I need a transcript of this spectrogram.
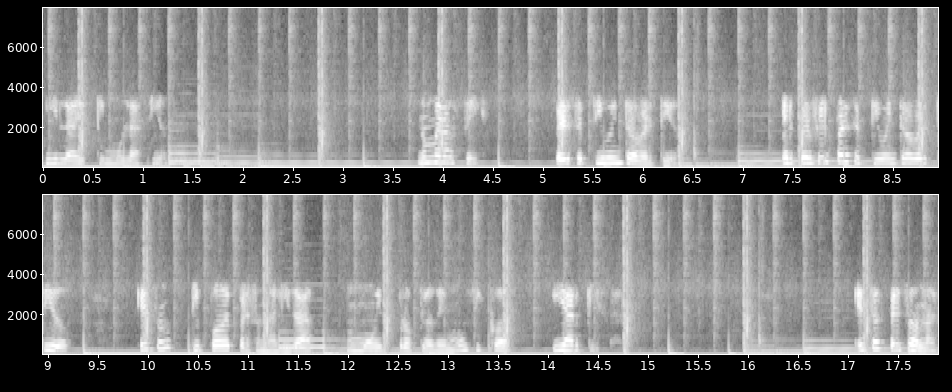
y la estimulación. Número 6. Perceptivo introvertido. El perfil perceptivo introvertido es un tipo de personalidad muy propio de músicos y artistas. Estas personas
